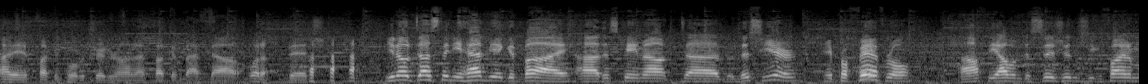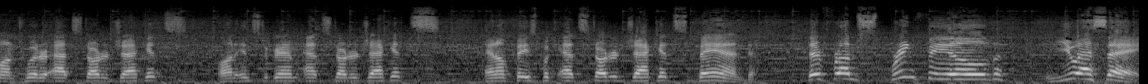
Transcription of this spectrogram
I didn't fucking pull the trigger on it. I fucking backed out. What a bitch. you know, Dustin, you had me at goodbye. Uh, this came out uh, this year, April 5th. April, off the album Decisions. You can find them on Twitter at Starter Jackets, on Instagram at Starter Jackets, and on Facebook at Starter Jackets Band. They're from Springfield, USA.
